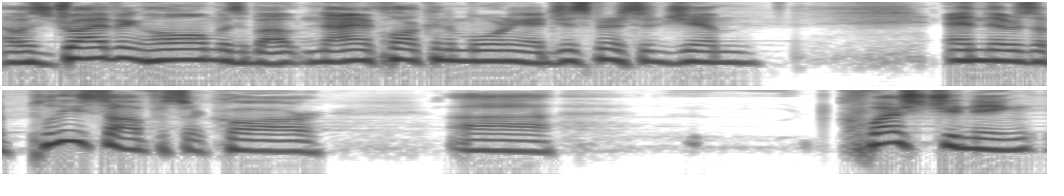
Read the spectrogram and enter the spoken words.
I was driving home. It was about nine o'clock in the morning. I just finished the gym, and there was a police officer car uh, questioning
